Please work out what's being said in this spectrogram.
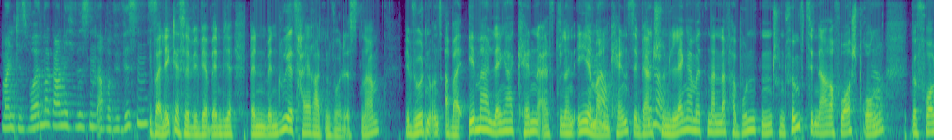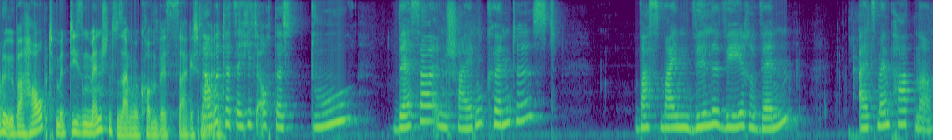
Manches wollen wir gar nicht wissen, aber wir wissen es. Überleg das ja, wenn wir, wenn, wenn du jetzt heiraten würdest, ne? Wir würden uns aber immer länger kennen, als du deinen Ehemann Genau. kennst. Wir wären Genau. schon länger miteinander verbunden, schon 15 Jahre Vorsprung, Ja. bevor du überhaupt mit diesen Menschen zusammengekommen bist, sage ich Ich mal. glaube tatsächlich auch, dass du besser entscheiden könntest, was mein Wille wäre, wenn, als mein Partner.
